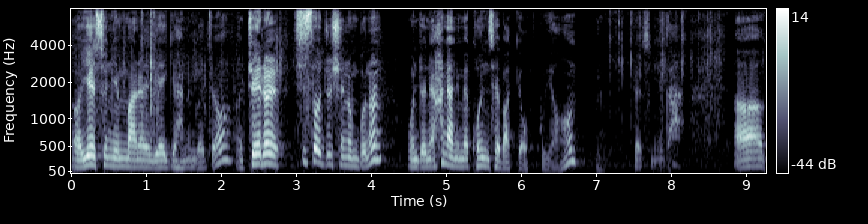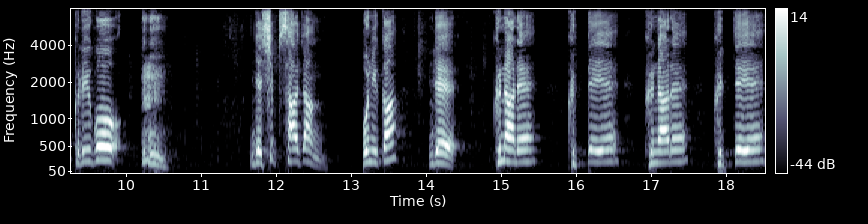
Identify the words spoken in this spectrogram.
어, 예수님만을 얘기하는 거죠. 죄를 씻어주시는 분은 온전히 하나님의 권세밖에 없고요. 음, 그렇습니다. 아, 그리고 이제 14장 보니까 이제 그날에 그때에 그날에 그때에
